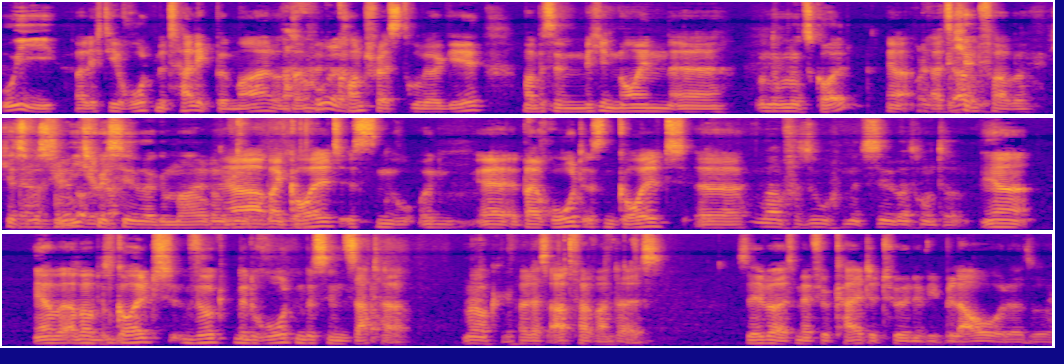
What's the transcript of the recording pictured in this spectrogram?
Ui, weil ich die rot-metallic bemal und Ach, dann cool. mit Contrast drüber gehe. Mal ein bisschen mich in neuen, äh, und du benutzt Gold? ja, Oder als ich- Grundfarbe. Ich hätte Ja, sowas wie Silber, Mithril oder? Silber gemalt. Und Ja, bei Gold ist ein, ein äh, bei Rot ist ein Gold, äh, War ein Versuch mit Silber drunter. ja, ja, aber, aber Gold wirkt mit Rot ein bisschen satter. Na, okay. weil das artverwandter ist. Silber ist mehr für kalte Töne wie Blau oder so.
